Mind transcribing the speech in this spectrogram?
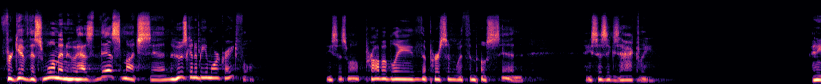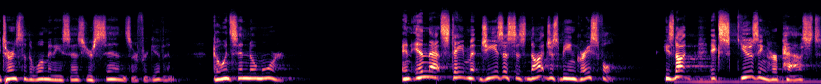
forgive this woman who has this much sin, who's going to be more grateful? And he says, Well, probably the person with the most sin. And he says, Exactly. And he turns to the woman and he says, Your sins are forgiven. Go and sin no more. And in that statement, Jesus is not just being graceful, he's not excusing her past.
